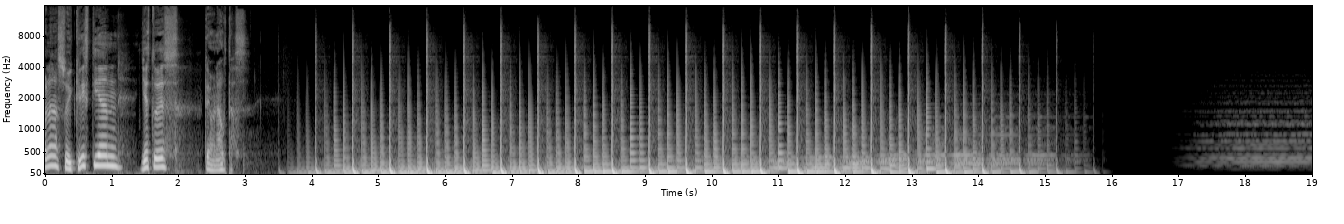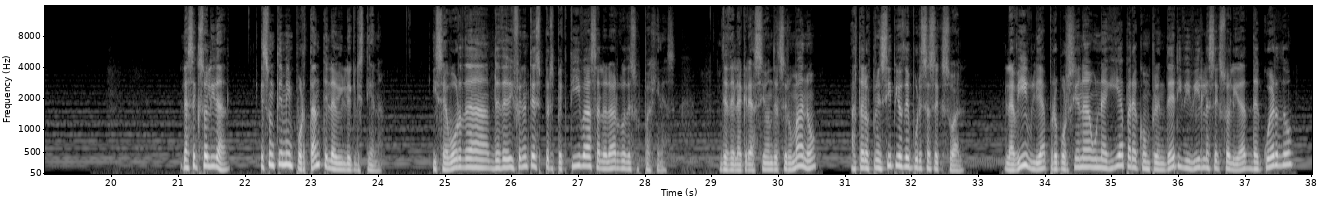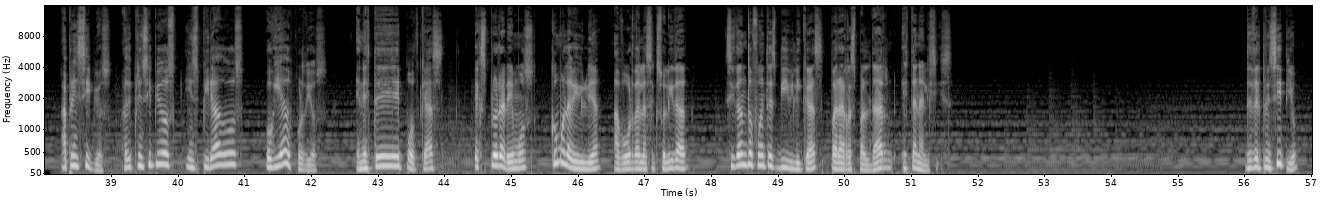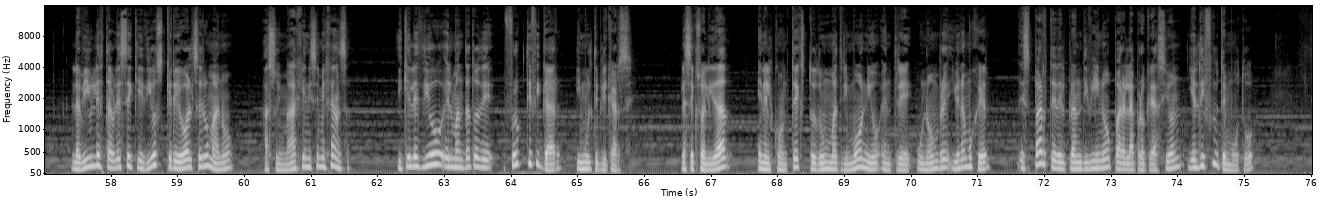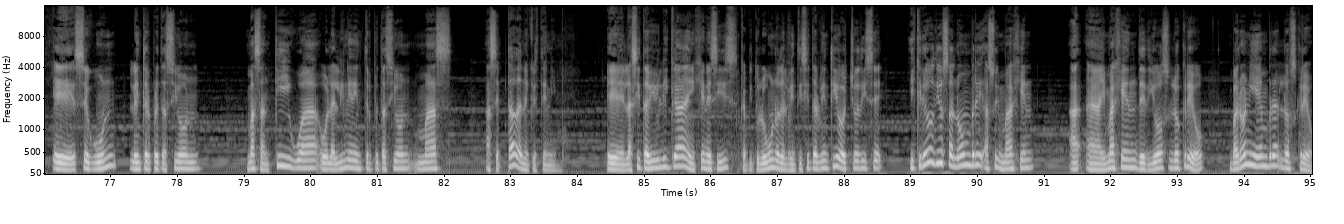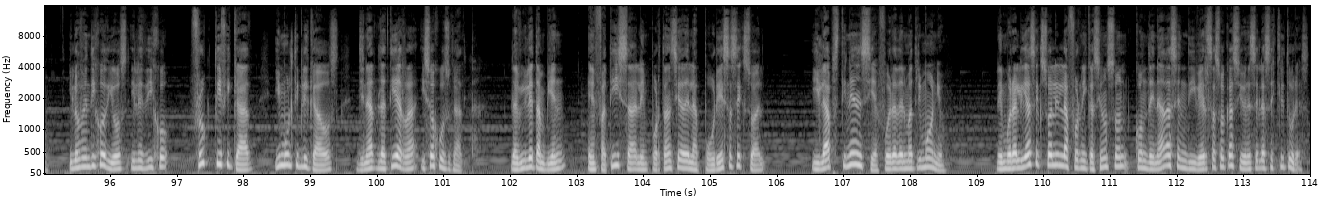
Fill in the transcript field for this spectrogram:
Hola, soy Cristian y esto es Teonautas. La sexualidad es un tema importante en la Biblia cristiana y se aborda desde diferentes perspectivas a lo largo de sus páginas, desde la creación del ser humano hasta los principios de pureza sexual. La Biblia proporciona una guía para comprender y vivir la sexualidad de acuerdo a principios, a principios inspirados o guiados por Dios. En este podcast exploraremos cómo la Biblia aborda la sexualidad citando fuentes bíblicas para respaldar este análisis. Desde el principio, la Biblia establece que Dios creó al ser humano a su imagen y semejanza, y que les dio el mandato de fructificar y multiplicarse. La sexualidad, en el contexto de un matrimonio entre un hombre y una mujer, es parte del plan divino para la procreación y el disfrute mutuo, eh, según la interpretación más antigua o la línea de interpretación más aceptada en el cristianismo. Eh, la cita bíblica en Génesis capítulo 1 del 27 al 28 dice, y creó Dios al hombre a su imagen, a, a imagen de Dios lo creó, varón y hembra los creó, y los bendijo Dios y les dijo, fructificad y multiplicaos, llenad la tierra y sojuzgadla. La Biblia también enfatiza la importancia de la pureza sexual y la abstinencia fuera del matrimonio. La inmoralidad sexual y la fornicación son condenadas en diversas ocasiones en las escrituras.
